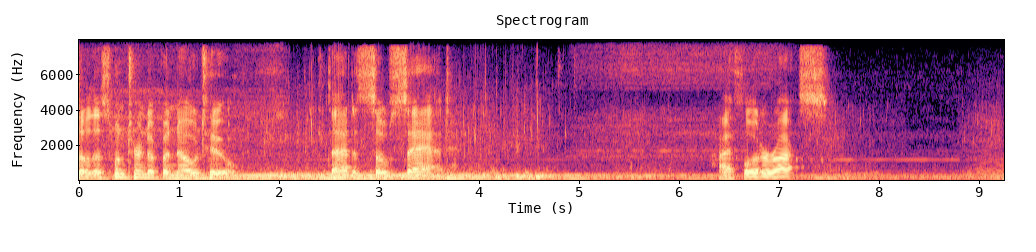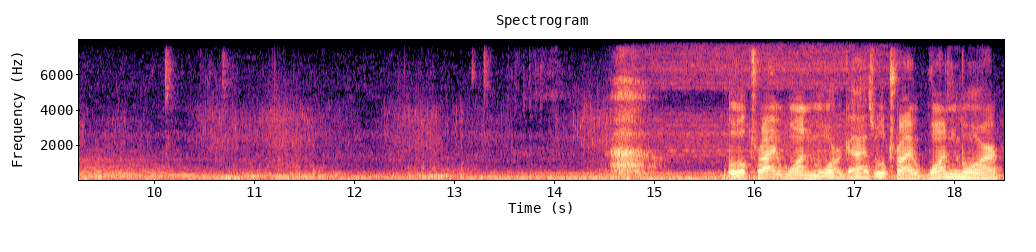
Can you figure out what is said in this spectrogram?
So this one turned up a no too. That is so sad. High floater rocks. We'll try one more, guys. We'll try one more,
